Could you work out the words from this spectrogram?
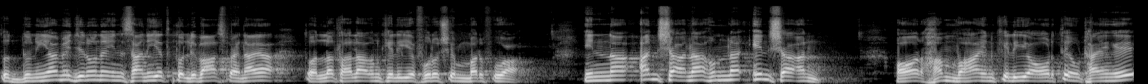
تو دنیا میں جنہوں نے انسانیت کو لباس پہنایا تو اللہ تعالیٰ ان کے لیے فروش مرف ہوا انا ان شاہ نہ ہننا ان شاہ ان اور ہم وہاں ان کے لیے عورتیں اٹھائیں گے،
